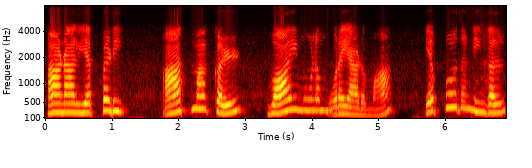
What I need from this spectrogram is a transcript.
ஆனால் எப்படி? ஆத்மாக்கள் வாய் மூலம் உரையாடுமா? எப்போது நீங்கள்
